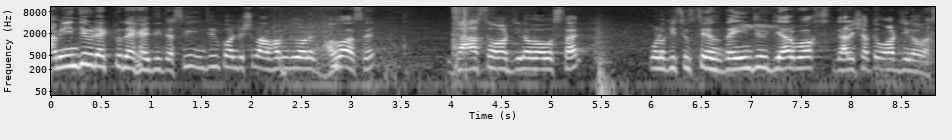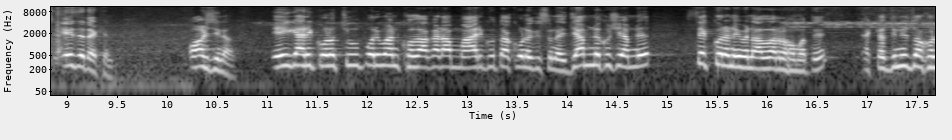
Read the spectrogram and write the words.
আমি ইঞ্জিনটা একটু দেখাই দিতেছি। ইঞ্জিন কন্ডিশন আলহামদুলিল্লাহ অনেক ভালো আছে। যা আছে অরিজিনাল অবস্থায়। কোনো কিছু চেঞ্জ নেই। ইঞ্জিন গিয়ার বক্স গাড়ির সাথে অরিজিনাল আছে। এই যে দেখেন অরিজিনাল এই গাড়ি কোনো চুল পরিমাণ খোলা কাটা, মায়ের গুতা কোনো কিছু নেই। যেমনি খুশি আপনি চেক করে নেবেন আল্লাহর রহমতে। একটা জিনিস যখন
